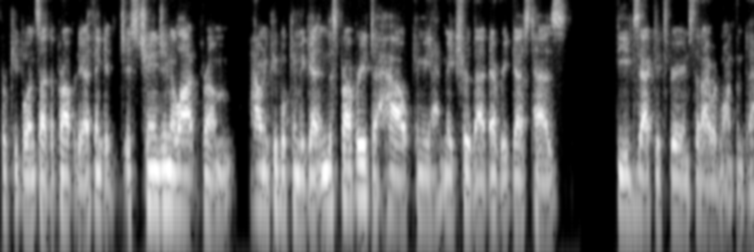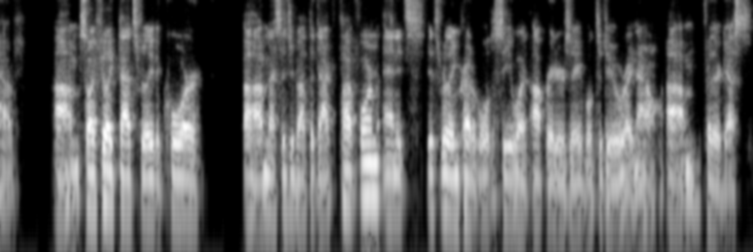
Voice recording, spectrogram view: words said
for people inside the property. I think it, it's changing a lot from how many people can we get in this property to how can we make sure that every guest has the exact experience that I would want them to have. Um, so I feel like that's really the core uh, message about the Dack platform, and it's it's really incredible to see what operators are able to do right now um, for their guests.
